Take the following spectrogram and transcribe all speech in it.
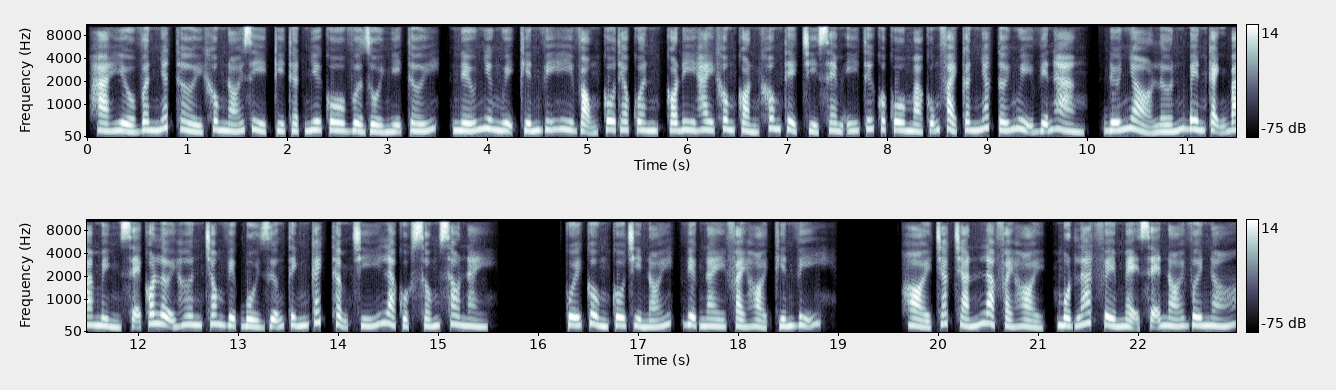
Hà Hiểu Vân nhất thời không nói gì kỳ thật như cô vừa rồi nghĩ tới, nếu như ngụy Kiến Vĩ hy vọng cô theo quân có đi hay không còn không thể chỉ xem ý tứ của cô mà cũng phải cân nhắc tới ngụy Viễn Hàng, đứa nhỏ lớn bên cạnh ba mình sẽ có lợi hơn trong việc bồi dưỡng tính cách thậm chí là cuộc sống sau này. Cuối cùng cô chỉ nói, việc này phải hỏi Kiến Vĩ. Hỏi chắc chắn là phải hỏi, một lát về mẹ sẽ nói với nó.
